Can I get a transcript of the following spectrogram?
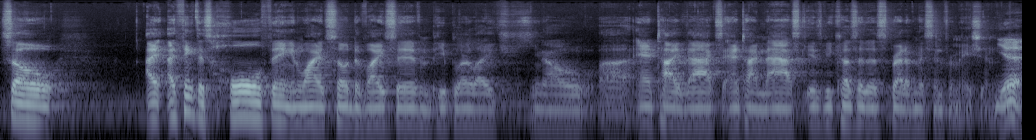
So I, I think this whole thing and why it's so divisive and people are like, you know, uh, anti-vax, anti-mask is because of the spread of misinformation. yeah,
